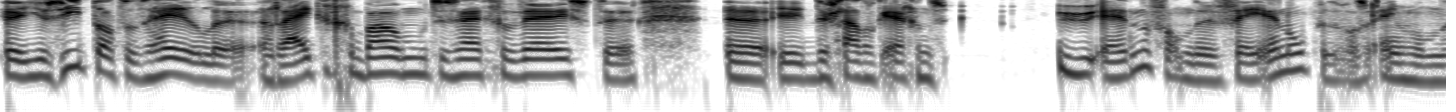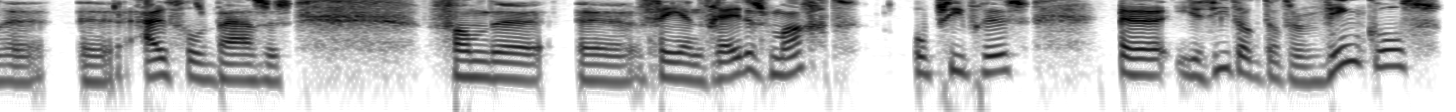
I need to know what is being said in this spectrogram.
Uh, je ziet dat het hele rijke gebouwen moeten zijn geweest. er staat ook ergens UN van de VN op. Het was een van de uh, uitvalsbasis van de uh, VN-vredesmacht op Cyprus. Uh, je ziet ook dat er winkels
